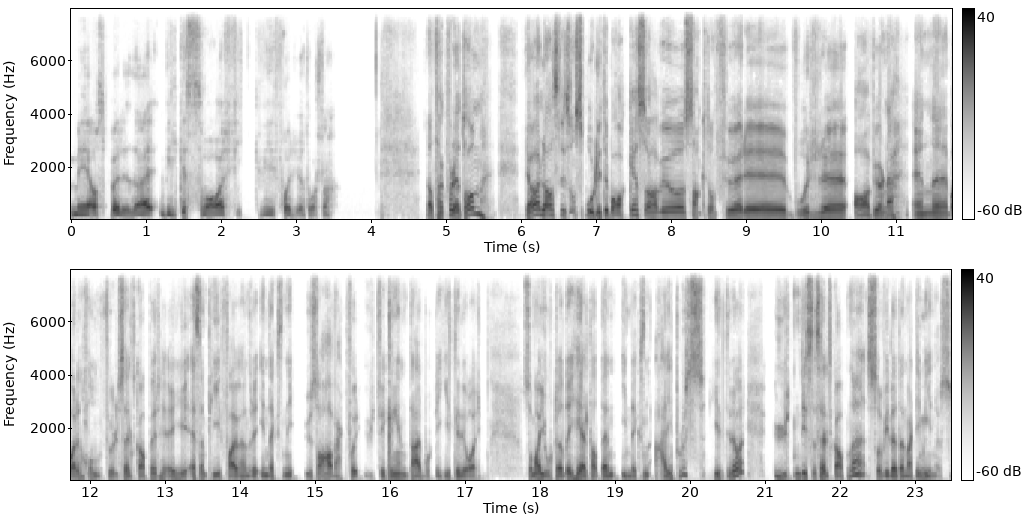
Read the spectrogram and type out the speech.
med å spørre deg hvilke svar fikk vi forrige torsdag? Ja, Takk for det, Tom. Ja, La oss liksom spole litt tilbake. så har Vi jo snakket om før eh, hvor eh, avgjørende en, eh, bare en håndfull selskaper i SMP 500-indeksen i USA har vært for utviklingen der borte hittil i år. Som har gjort at det hele tatt den indeksen er i pluss hittil i år. Uten disse selskapene så ville den vært i minus.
